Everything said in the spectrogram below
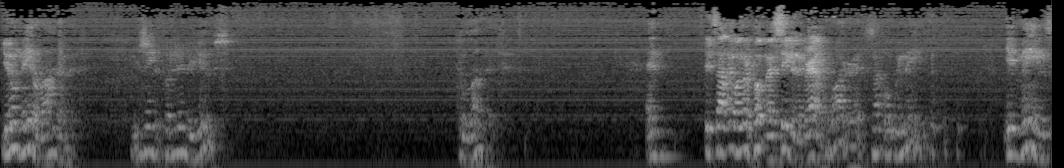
You don't need a lot of it. You just need to put it into use. To love it. And it's not like, well, I'm going to put my seed in the ground and water it. It's not what we mean. It means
